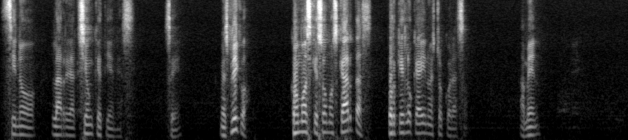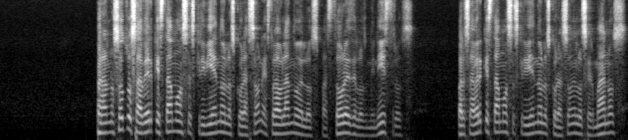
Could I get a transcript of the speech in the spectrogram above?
sino la reacción que tienes. ¿Sí? ¿Me explico? ¿Cómo es que somos cartas? Porque es lo que hay en nuestro corazón. Amén. Para nosotros saber que estamos escribiendo en los corazones, estoy hablando de los pastores, de los ministros, para saber que estamos escribiendo en los corazones de los hermanos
